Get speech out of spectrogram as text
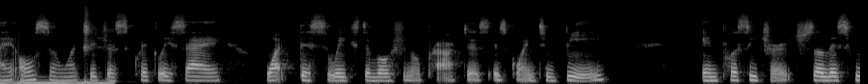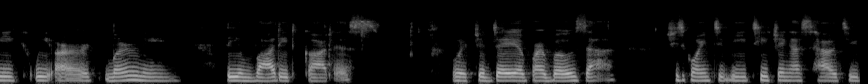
I also want to just quickly say what this week's devotional practice is going to be in Pussy Church. So this week we are learning the embodied goddess with Jedaya Barboza. She's going to be teaching us how to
